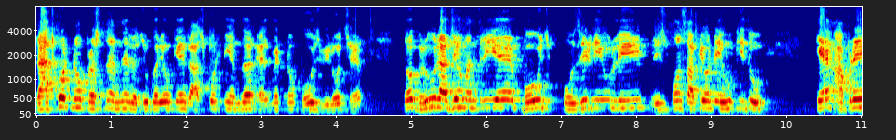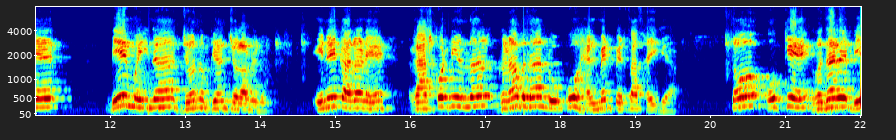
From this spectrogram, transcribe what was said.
રાજકોટનો પ્રશ્ન એમને રજૂ કર્યો કે રાજકોટની અંદર હેલ્મેટનો બહુ જ વિરોધ છે. તો ગૃહ રાજ્યમંત્રીએ બહુ જ પોઝિટિવલી રિસ્પોન્સ આપ્યો અને એવું કીધું કે આપણે બે મહિના જન અભિયાન ચલાવેલું. એને કારણે રાજકોટની અંદર ઘણા બધા લોકો હેલ્મેટ પહેરતા થઈ ગયા. તો ઓકે વધારે બે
